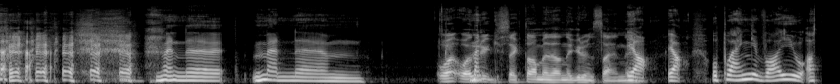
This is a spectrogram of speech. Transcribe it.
men eh, men um, Og, og en Men- ryggsekk da med denne grunnsteinen ja, ja. Og poenget var jo at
